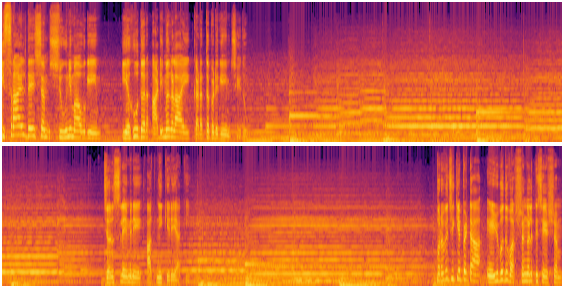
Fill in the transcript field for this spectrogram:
ഇസ്രായേൽ ദേശം ശൂന്യമാവുകയും യഹൂദർ അടിമകളായി കടത്തപ്പെടുകയും ചെയ്തു. ജെറുസലേമിനെ അഗ്നിക്കിരയാക്കി. പ്രവചിക്കപ്പെട്ട എഴുപത് വർഷങ്ങൾക്ക് ശേഷം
